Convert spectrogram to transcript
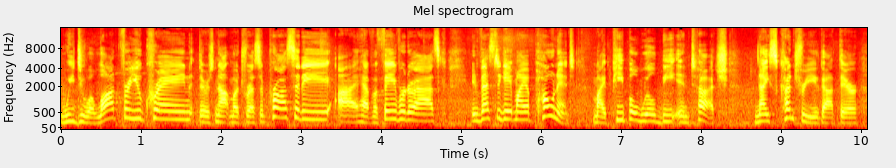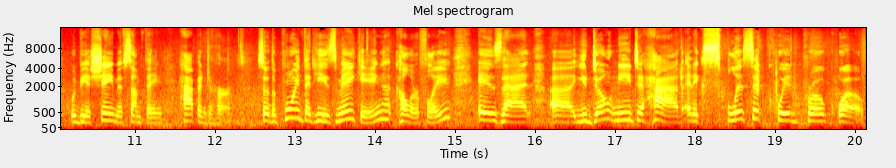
We do a lot for Ukraine. There's not much reciprocity. I have a favor to ask. Investigate my opponent. My people will be in touch nice country you got there. Would be a shame if something happened to her. So the point that he's making, colorfully, is that uh, you don't need to have an explicit quid pro quo.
